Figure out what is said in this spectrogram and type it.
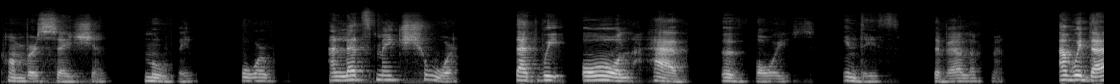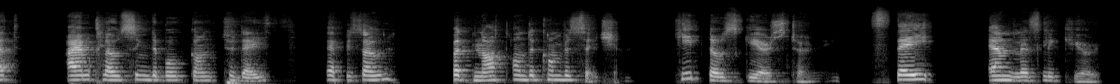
conversation moving forward. And let's make sure that we all have a voice in this development. And with that, I am closing the book on today's episode, but not on the conversation. Keep those gears turning. Stay endlessly curious.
